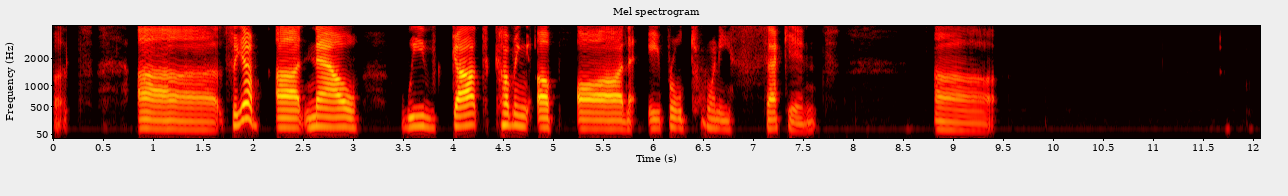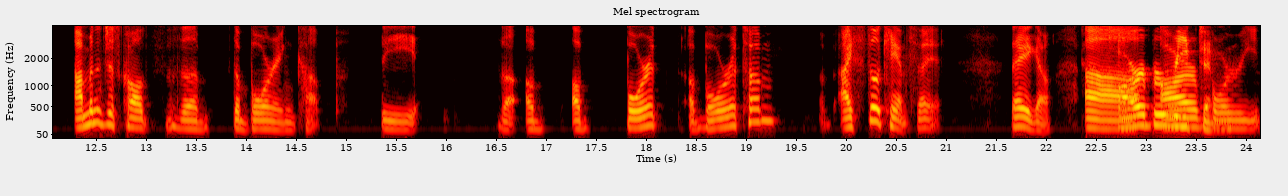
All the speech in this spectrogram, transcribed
But uh so yeah, uh now we've got coming up on April 22nd. Uh I'm going to just call it the the boring cup. The the ab- abort arboretum. I still can't say it. There you go. Uh Arboretum. Arbore-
